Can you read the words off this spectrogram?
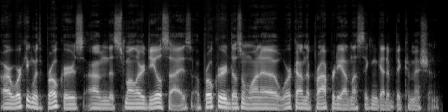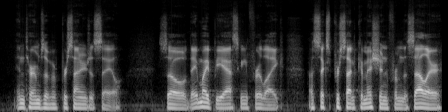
are working with brokers on the smaller deal size, a broker doesn't want to work on the property unless they can get a big commission in terms of a percentage of sale. So they might be asking for like a six percent commission from the seller.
